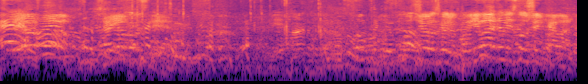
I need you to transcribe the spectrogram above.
Встаем, встаем! Встаем быстрее! Еще раз говорю, повнимательнее слушаем команду.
